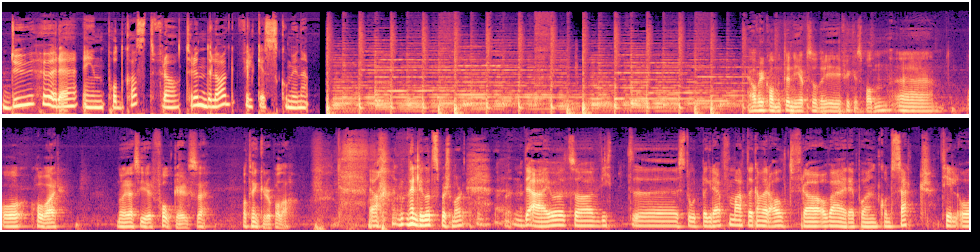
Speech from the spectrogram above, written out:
Du hører en podkast fra Trøndelag fylkeskommune. Ja, velkommen til en ny episode i Fylkespodden. Eh, og Håvard, når jeg sier folkehelse, hva tenker du på da? Ja, veldig godt spørsmål. Det er jo et så vidt uh, stort begrep for meg at det kan være alt fra å være på en konsert til å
